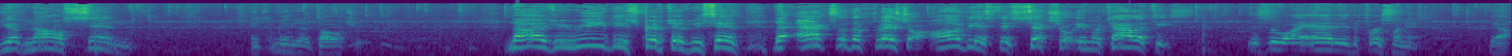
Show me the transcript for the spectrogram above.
You have now sinned and committed adultery. Now, as we read these scriptures, we said the acts of the flesh are obvious. They're sexual immortalities. This is why I added the first one in. Yeah.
